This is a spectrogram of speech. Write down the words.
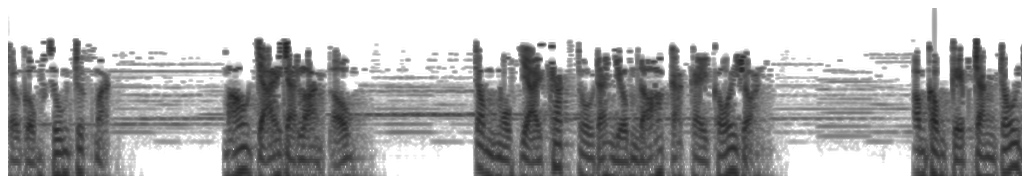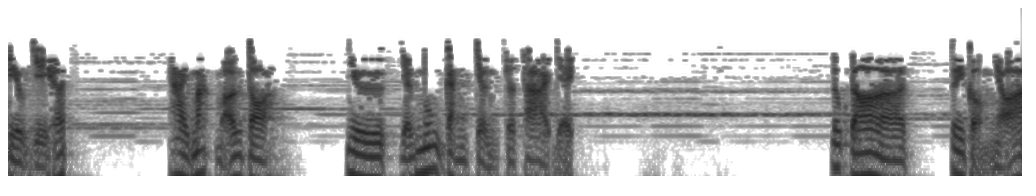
Rồi gục xuống trước mặt. Máu chảy ra loàn lộn. Trong một vài khắc tôi đã nhuộm đỏ cả cây cối rồi. Ông không kịp trăn trối điều gì hết. Hai mắt mở to, Như vẫn muốn canh chừng cho ta vậy. Lúc đó, tuy còn nhỏ,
